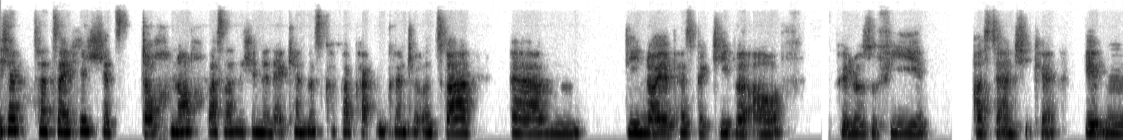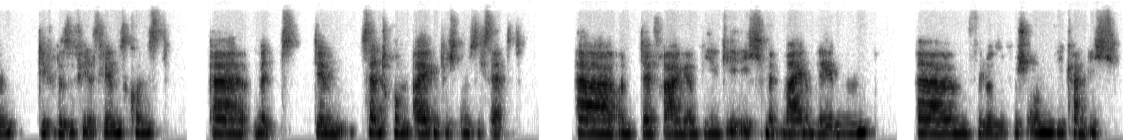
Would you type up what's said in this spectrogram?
Ich habe tatsächlich jetzt doch noch was, was ich in den Erkenntniskoffer packen könnte, und zwar ähm, die neue Perspektive auf Philosophie aus der Antike. Eben die Philosophie als Lebenskunst äh, mit dem Zentrum eigentlich um sich selbst. Äh, und der Frage, wie gehe ich mit meinem Leben ähm, philosophisch um? Wie kann ich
